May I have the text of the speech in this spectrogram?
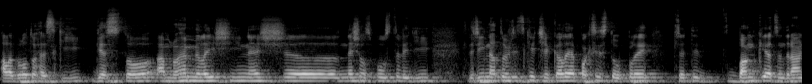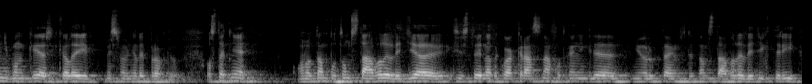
ale bylo to hezký gesto a mnohem milejší než, uh, než od spousty lidí, kteří na to vždycky čekali a pak si stoupili před ty banky a centrální banky a říkali, my jsme měli pravdu. Ostatně Ono tam potom stávali lidi a existuje jedna taková krásná fotka někde v New York Times, kde tam stávali lidi, kteří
